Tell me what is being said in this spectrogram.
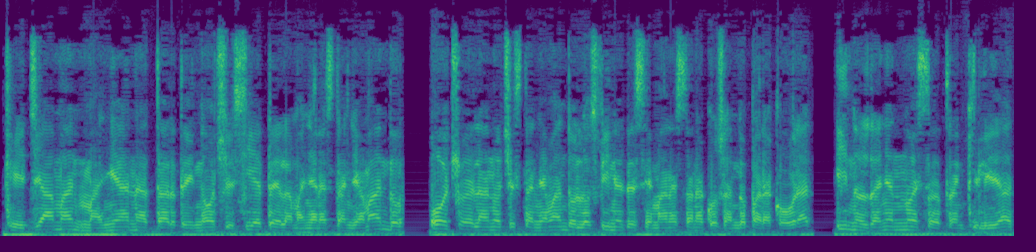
que llaman mañana, tarde y noche, 7 de la mañana están llamando, 8 de la noche están llamando, los fines de semana están acosando para cobrar y nos dañan nuestra tranquilidad.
